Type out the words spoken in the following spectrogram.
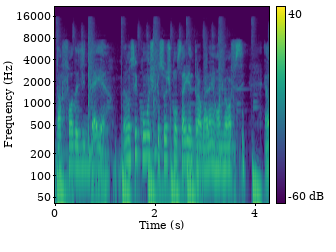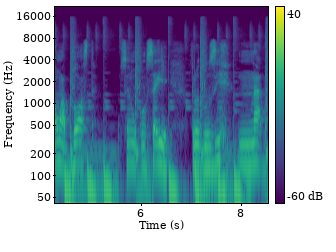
tá foda de ideia. Eu não sei como as pessoas conseguem trabalhar em home office. É uma bosta. Você não consegue produzir nada.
